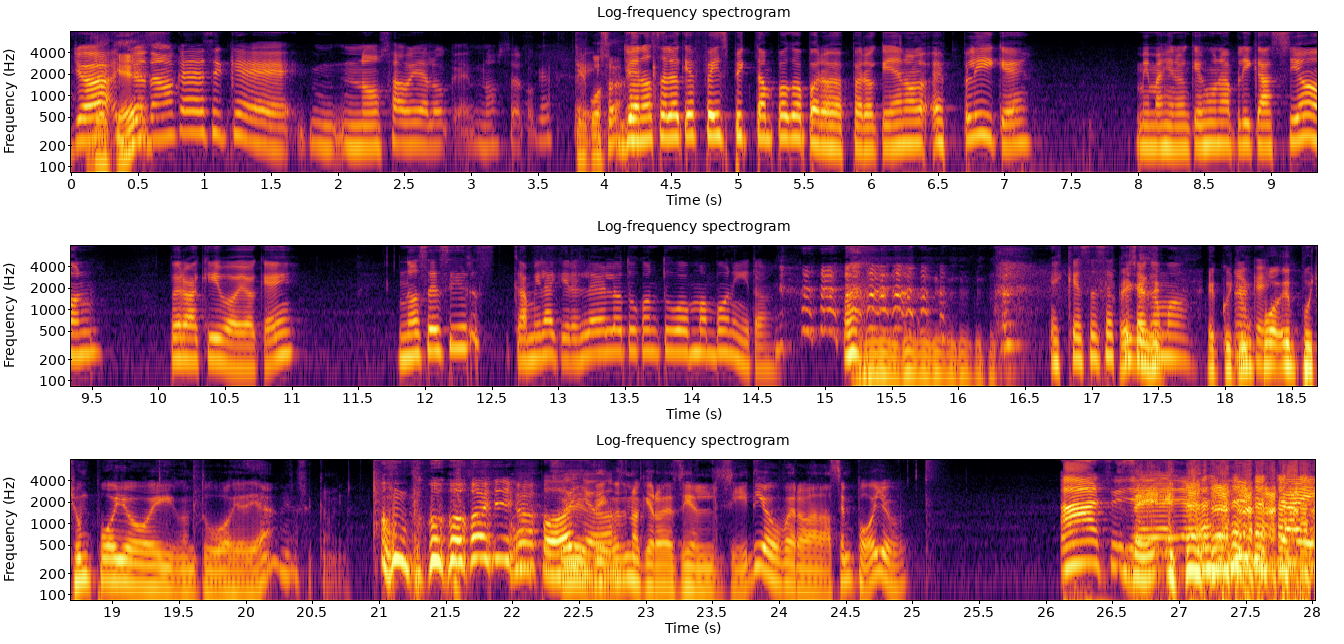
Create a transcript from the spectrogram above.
Yo, ¿De qué yo tengo que decir que no sabía lo que, no sé lo que es. ¿Qué cosa? Yo no sé lo que es Facebook tampoco, pero espero que ella nos lo explique. Me imagino que es una aplicación, pero aquí voy, ¿ok? No sé si... Camila, ¿quieres leerlo tú con tu voz más bonita? es que eso se Es escucha como Escuché, Ok. un escuché un pollo hoy con tu voz. Y dije, ah, mira ese Camila. Un pollo. un pollo. Sí, sí, pues no quiero decir el sitio, pero hacen pollo. Ah, sí, ya, ya, ya. Ay,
